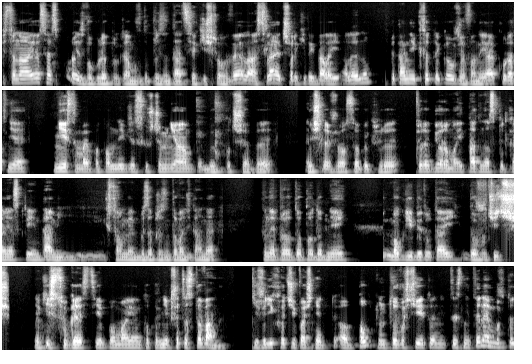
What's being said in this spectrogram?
Jest to na iOS sporo jest w ogóle programów do prezentacji, jakieś Lowella, SlideShark i tak dalej, ale no pytanie, kto tego używa. No ja akurat nie, nie jestem iPadowny, w związku z czym nie mam jakby potrzeby. Myślę, że osoby, które, które biorą iPad na spotkania z klientami i chcą jakby zaprezentować dane, to najprawdopodobniej mogliby tutaj dorzucić jakieś sugestie, bo mają to pewnie przetestowane. Jeżeli chodzi właśnie o Powtun, to właściwie to, to jest nie tyle może do,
